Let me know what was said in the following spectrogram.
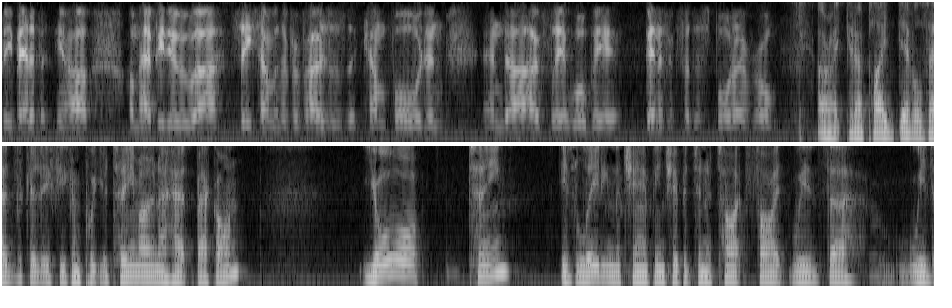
be better. But you know, I'm happy to uh, see some of the proposals that come forward, and and uh, hopefully it will be a benefit for the sport overall. All right, can I play devil's advocate? If you can put your team owner hat back on, your team is leading the championship. It's in a tight fight with uh, with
